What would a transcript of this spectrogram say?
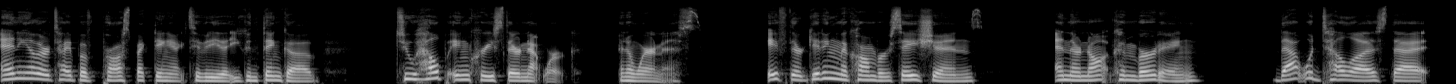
any other type of prospecting activity that you can think of to help increase their network and awareness. If they're getting the conversations and they're not converting, that would tell us that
